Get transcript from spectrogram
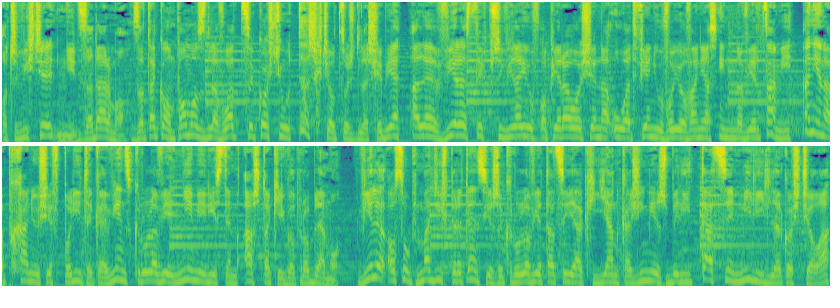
Oczywiście nic za darmo. Za taką pomoc dla władcy Kościół też chciał coś dla siebie, ale wiele z tych przywilejów opierało się na ułatwieniu wojowania z innowiercami, a nie na pchaniu się w politykę, więc królowie nie mieli z tym aż takiego problemu. Wiele osób ma dziś pretensje, że królowie tacy jak Jan Kazimierz byli tacy mili dla Kościoła,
